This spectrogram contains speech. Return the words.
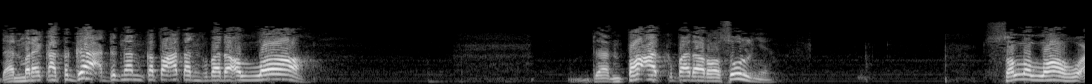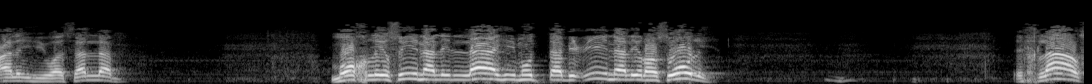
Dan mereka tegak dengan ketaatan kepada Allah dan taat kepada Rasulnya. Sallallahu alaihi wasallam. Mukhlisina lillahi muttabi'ina li rasulih. Ikhlas.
